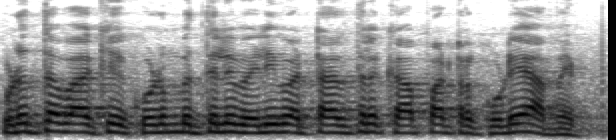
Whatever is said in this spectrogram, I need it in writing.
கொடுத்த வாக்கை குடும்பத்தில் வெளி வட்டாரத்தில் காப்பாற்றக்கூடிய அமைப்பு.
